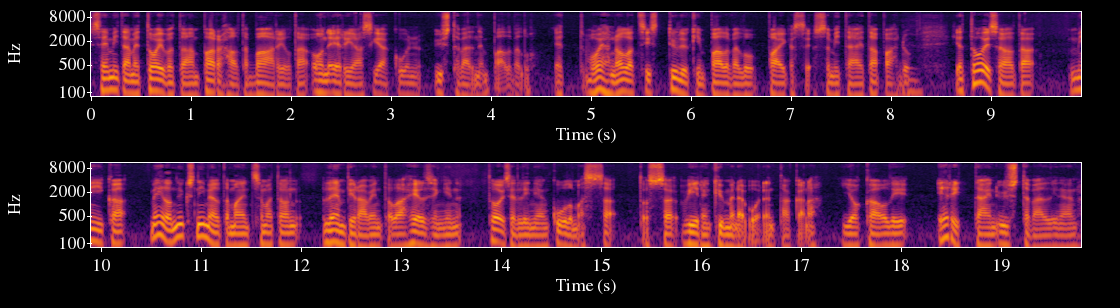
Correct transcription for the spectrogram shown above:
se mitä me toivotaan parhaalta baarilta on eri asia kuin ystävällinen palvelu. Et voihan olla siis tylykin palvelu paikassa, jossa mitään ei tapahdu. Mm. Ja toisaalta, Miika, meillä on yksi nimeltä mainitsematon lempiravintola Helsingin toisen linjan kulmassa tuossa 50 vuoden takana, joka oli erittäin ystävällinen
